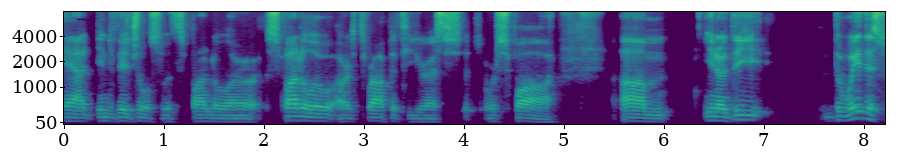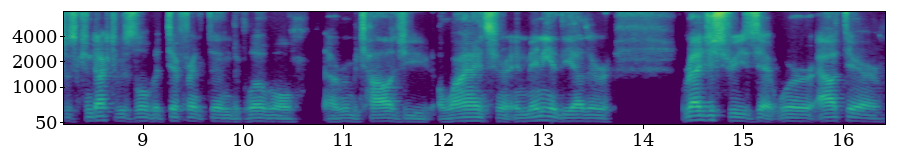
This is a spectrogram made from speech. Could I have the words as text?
at individuals with spondylo, spondyloarthropathy or, or SPA. Um, you know the the way this was conducted was a little bit different than the global uh, rheumatology alliance and many of the other registries that were out there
